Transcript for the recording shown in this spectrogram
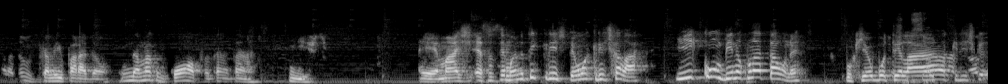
paradão? fica meio paradão. Ainda mais com Copa, tá, tá sinistro. É, mas essa semana tem crítica, tem uma crítica lá. E combina com o Natal, né? Porque eu botei lá a crítica.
